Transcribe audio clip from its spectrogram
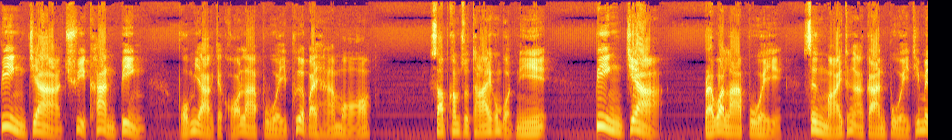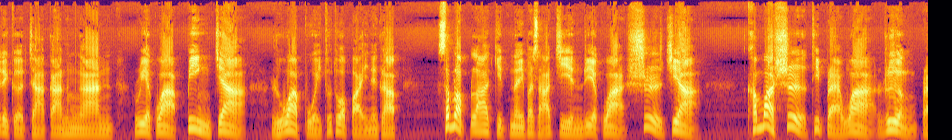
病假去看病ผมอยากจะขอลาป่วยเพื่อไปหาหมอ ศัพท์คำสุดท้ายของบทนี้ ปิ้งจ้า แปลว่าลาป่วย ซึ่งหมายถึงอาการป่วยที่ไม่ได้เกิดจากการทำงาน เรียกว่าปิ้งจ้า หรือว่าป่วยทั่วๆไปนะครับสำหรับลากิจในภาษาจีนเรียกว่าชื่อจ้า คำว่าชื่อที่แปลว่า เรื่อง แปล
